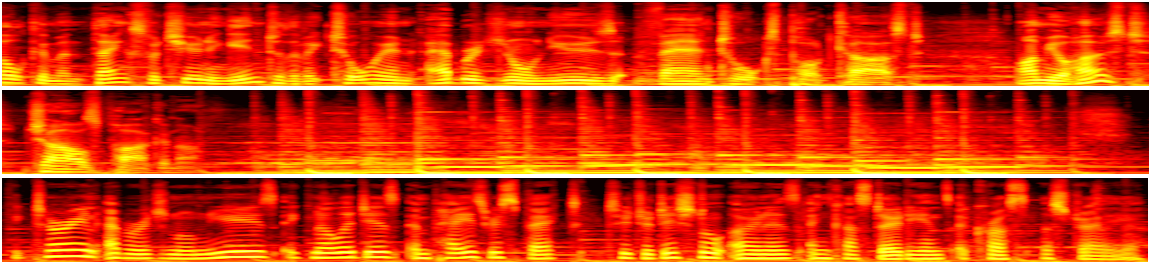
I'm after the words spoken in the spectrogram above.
welcome and thanks for tuning in to the Victorian Aboriginal News Van Talks podcast. I'm your host, Charles Pakana. Victorian Aboriginal News acknowledges and pays respect to traditional owners and custodians across Australia.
